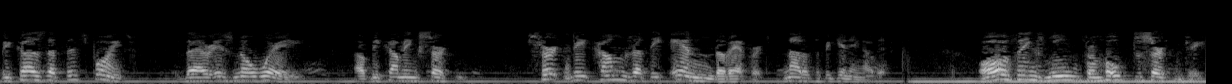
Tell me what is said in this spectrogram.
Because at this point, there is no way of becoming certain. Certainty comes at the end of effort, not at the beginning of it. All things move from hope to certainty.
